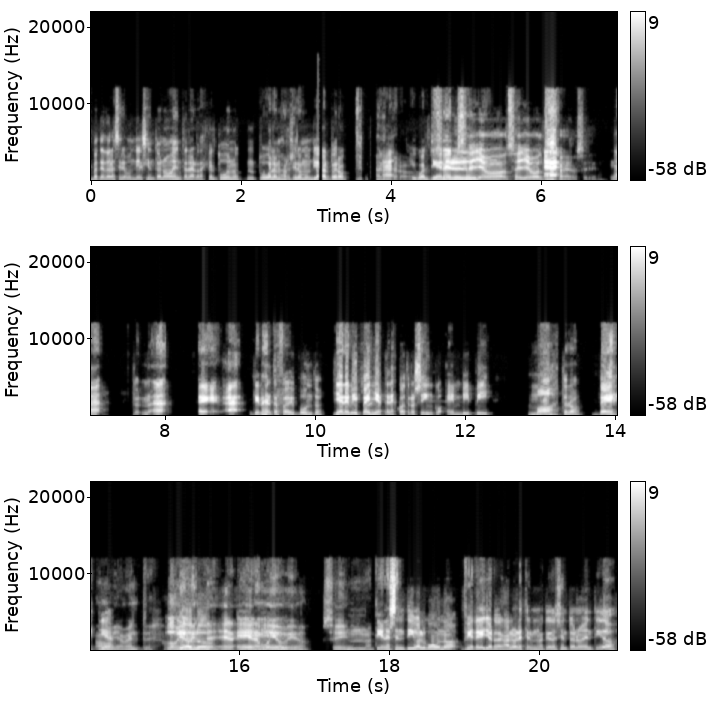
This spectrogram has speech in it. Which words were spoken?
bateando la serie mundial 190. La verdad es que Altuve no, no tuvo la mejor serie mundial, pero Ah, pero igual tiene se, el- se llevó, se llevó el Ah. trofeo, sí. Ah, ah, eh, ah, tienes el trofeo y punto. Jeremy Peña, Sí. 345, MVP, monstruo, bestia. Obviamente, ídolo, obviamente. Era, era muy eh, obvio. Sí. No tiene sentido alguno. Fíjate que Jordan Álvarez terminó teniendo 192,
